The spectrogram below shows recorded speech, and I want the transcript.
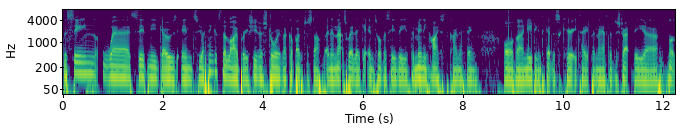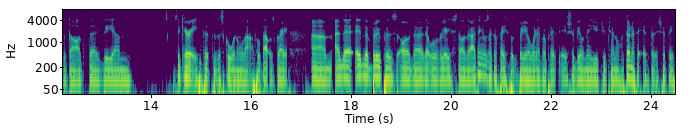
the scene where Sydney goes into I think it's the library. She destroys like a bunch of stuff, and then that's where they get into obviously the the mini heist kind of thing of uh, needing to get the security tape, and they have to distract the uh, not the guards, the the um, security for for the school and all that. I thought that was great. Um, and in the bloopers on uh, that were released on, I think it was like a Facebook video or whatever, but it, it should be on their YouTube channel. I don't know if it is, but it should be.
